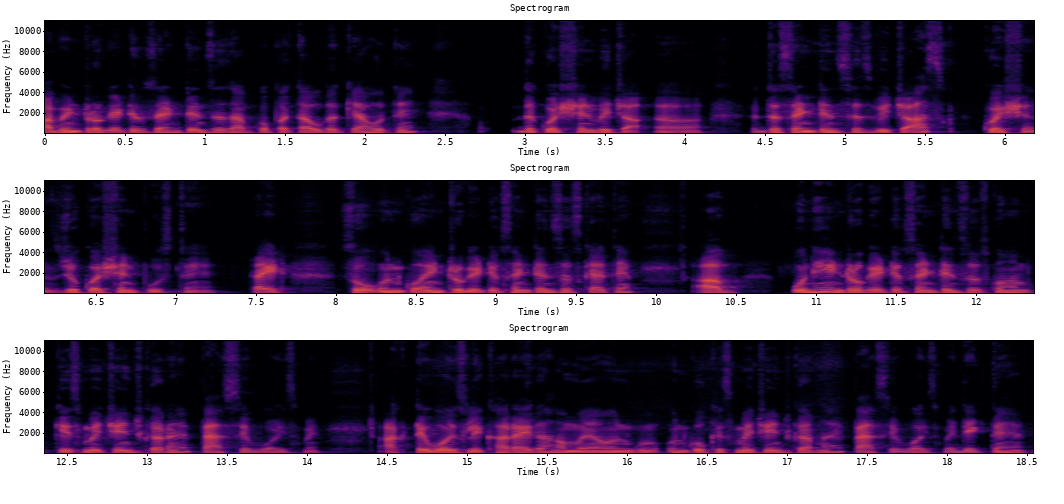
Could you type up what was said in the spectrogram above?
अब इंट्रोगेटिव सेंटेंसेज आपको पता होगा क्या होते हैं? The question which the sentences which ask question जो क्वेश्चन पूछते हैं राइट right? सो so, उनको इंट्रोगेटिव सेंटेंसेज कहते हैं। अब उन्हीं इंट्रोगेटिव सेंटेंसेस को हम किसमें चेंज कर रहे हैं? पैसिव वॉइस में। एक्टिव वॉइस लिखा रहेगा, हमें उनको उनको किसमें चेंज करना है? पैसिव वॉइस में। देखते हैं।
